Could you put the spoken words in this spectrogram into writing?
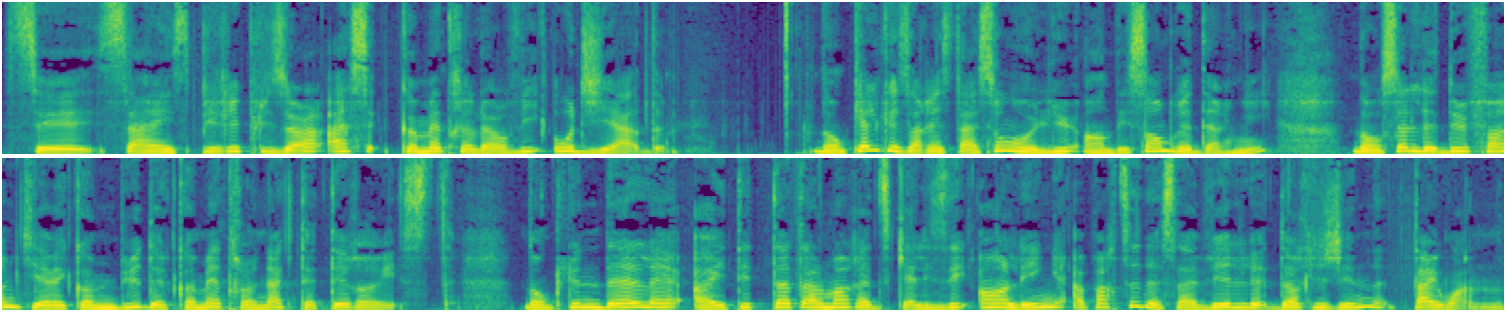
Ça a inspiré plusieurs à commettre leur vie au djihad. Donc, quelques arrestations ont eu lieu en décembre dernier, dont celle de deux femmes qui avaient comme but de commettre un acte terroriste. Donc, l'une d'elles a été totalement radicalisée en ligne à partir de sa ville d'origine, Taïwan.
